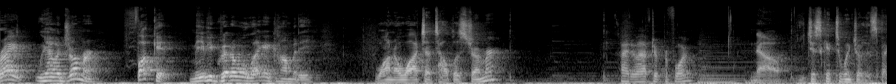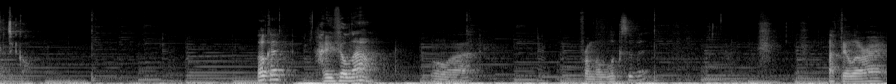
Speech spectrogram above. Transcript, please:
Right, we have a drummer. Fuck it. Maybe Greta will like a comedy. Wanna watch a topless drummer? I don't have to perform? No, you just get to enjoy the spectacle. Okay. How do you feel now? Well, uh. From the looks of it, I feel alright.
